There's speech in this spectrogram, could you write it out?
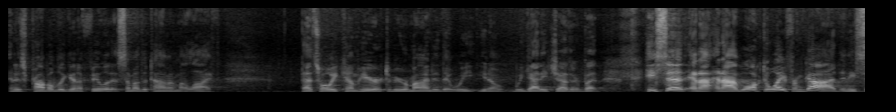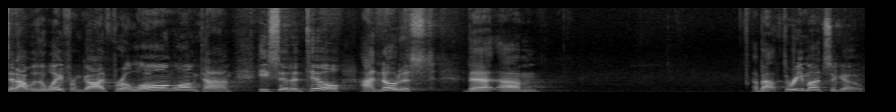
and is probably going to feel it at some other time in my life. That's why we come here to be reminded that we, you know, we got each other. But he said, and I, and I walked away from God. And he said, I was away from God for a long, long time. He said, until I noticed that um, about three months ago,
